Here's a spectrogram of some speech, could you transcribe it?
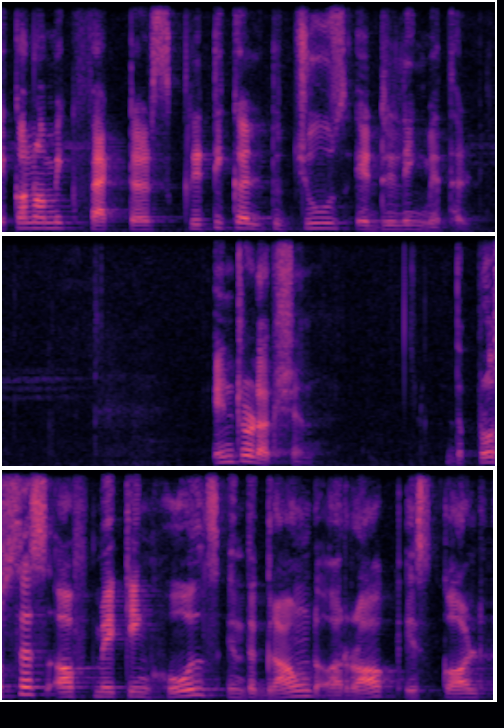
economic factors critical to choose a drilling method. Introduction The process of making holes in the ground or rock is called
